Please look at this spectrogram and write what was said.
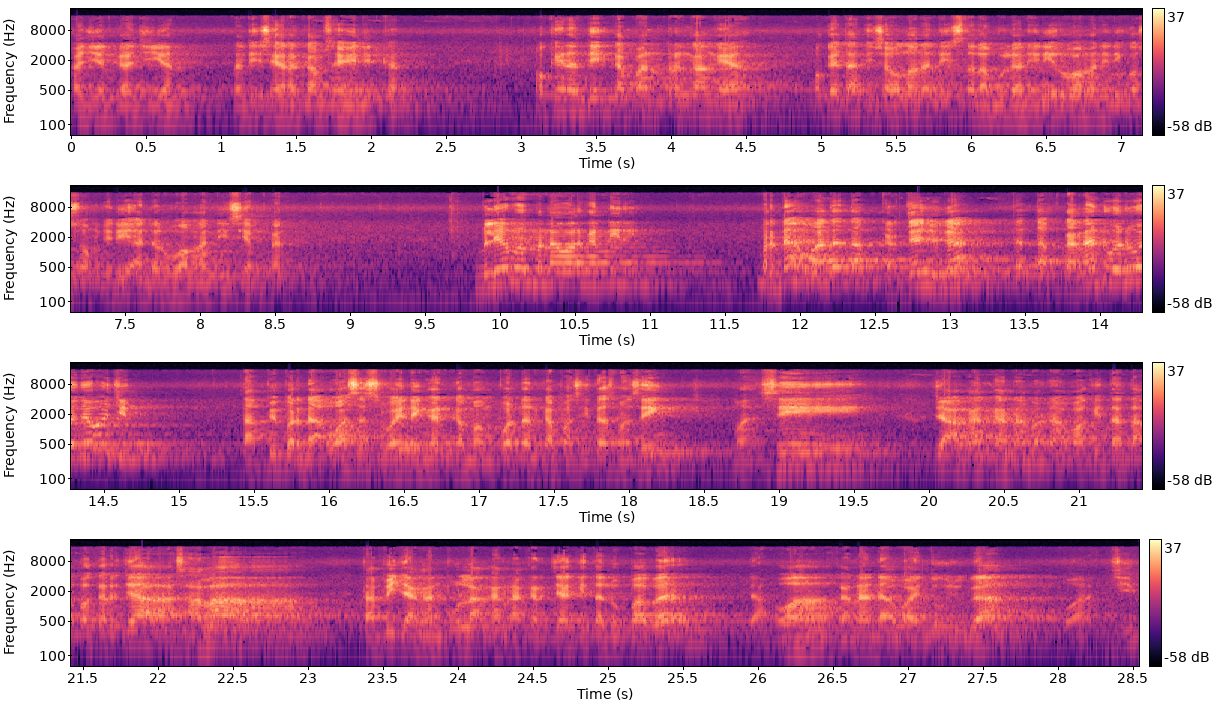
kajian-kajian. Nanti saya rekam, saya editkan. Oke nanti kapan renggang ya? Oke tak, insya Allah nanti setelah bulan ini ruangan ini kosong, jadi ada ruangan disiapkan. Beliau menawarkan diri, berdakwah tetap, kerja juga tetap, karena dua-duanya wajib. Tapi berdakwah sesuai dengan kemampuan dan kapasitas masing-masing. Jangan karena berdakwah kita tak bekerja, salah. Tapi jangan pula karena kerja kita lupa berdakwah, karena dakwah itu juga wajib.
